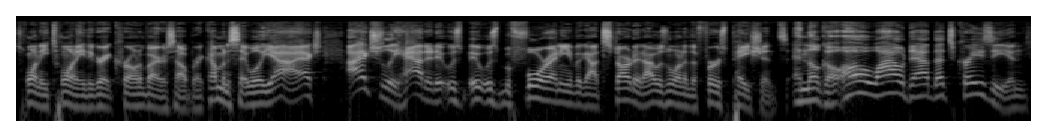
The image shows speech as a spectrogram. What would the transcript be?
2020, the great coronavirus outbreak, I'm going to say, well, yeah, I actually, I actually had it. It was, it was before any of it got started. I was one of the first patients, and they'll go, oh wow, Dad, that's crazy, and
